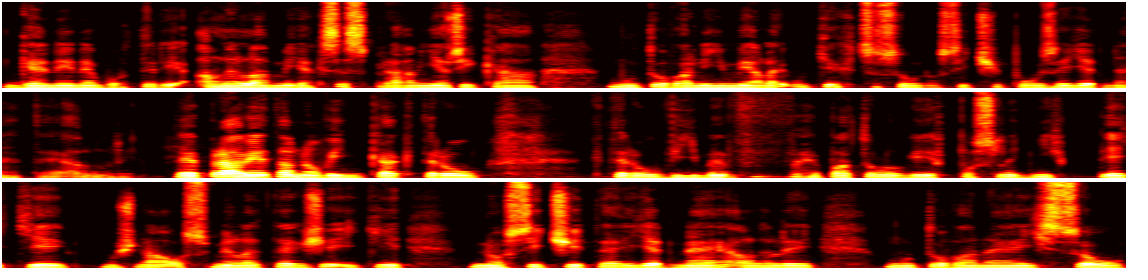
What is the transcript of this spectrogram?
geny nebo tedy alelami, jak se správně říká, mutovanými, ale u těch, co jsou nosiči pouze jedné té alely. To je právě ta novinka, kterou kterou víme v hepatologii v posledních pěti, možná osmi letech, že i ti nosiči té jedné alely mutované jsou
